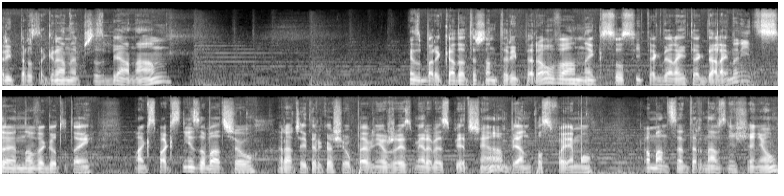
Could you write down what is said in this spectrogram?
Reaper zagrany przez Biana. Jest barykada też antyriperowa, Nexus i tak dalej, i tak dalej. No nic e, nowego tutaj Max Pax nie zobaczył, raczej tylko się upewnił, że jest w miarę bezpiecznie, a Bian po swojemu Command Center na wzniesieniu.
